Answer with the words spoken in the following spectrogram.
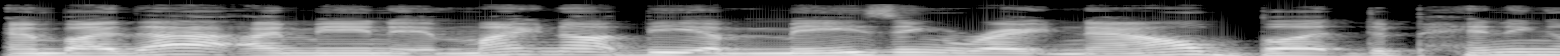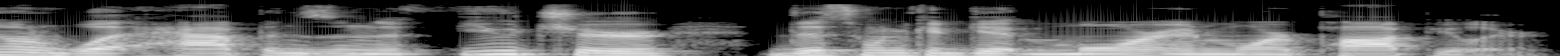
And by that, I mean it might not be amazing right now, but depending on what happens in the future, this one could get more and more popular.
